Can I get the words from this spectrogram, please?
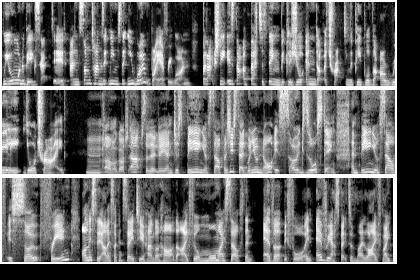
We all want to be mm-hmm. accepted. And sometimes it means that you won't buy everyone. But actually, is that a better thing because you'll end up attracting the people that are really your tribe? Mm, oh my gosh, absolutely. And just being yourself, as you said, when you're not, it's so exhausting. And being yourself is so freeing. Honestly, Alice, I can say to you, hand on heart, that I feel more myself than ever before in every aspect of my life, my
